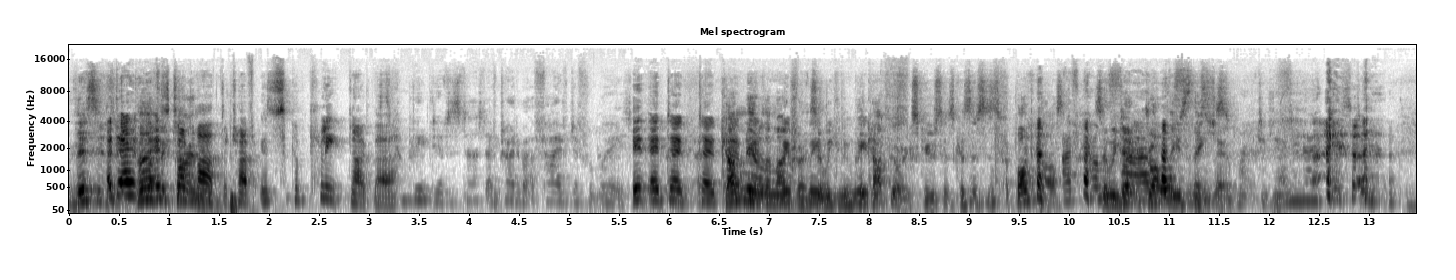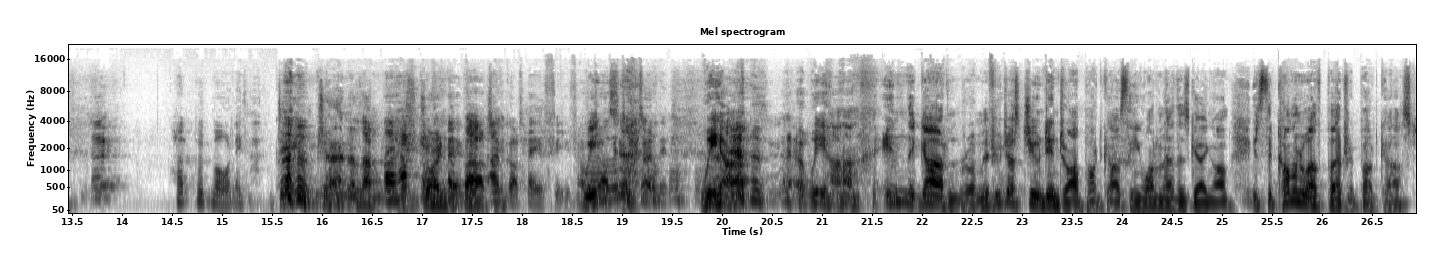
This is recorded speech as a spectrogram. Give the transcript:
This is I don't- perfect it's gone timing. mad, the traffic. It's a complete nightmare. It's completely understand. I've tried about five different ways. It, it don't, don't, Come I near mean, the we- microphone so we can we- pick up your excuses because this is a podcast, so we don't drop these Walthamstow, things. practically. I mean, I just, uh, Uh, Good morning. Dame Joanna Lumley I has joined the party. I've got hay fever. We- to you. We are uh, we are in the garden room. If you've just tuned into our podcast, thinking what on earth is going on, it's the Commonwealth Poetry Podcast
